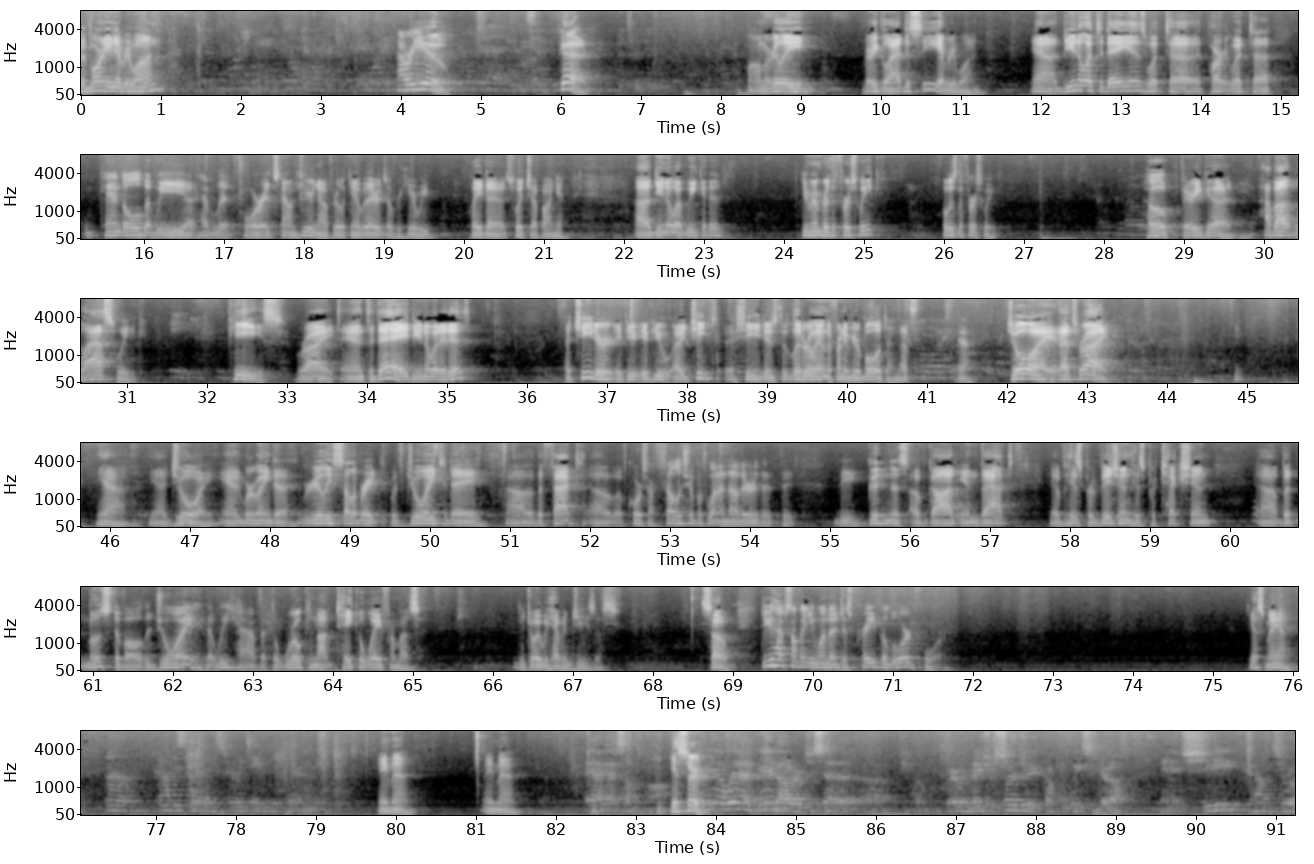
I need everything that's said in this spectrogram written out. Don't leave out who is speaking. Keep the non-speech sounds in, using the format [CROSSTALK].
Speaker 1: good morning, everyone. How are you? Good. Well, I'm really very glad to see everyone. Yeah. Do you know what today is? What uh, part? What uh, candle that we uh, have lit for? It's down here now. If you're looking over there, it's over here. We played a switch up on you. Uh, do you know what week it is? Do you remember the first week? What was the first week? Hope. Very good. How about last week? Peace. Right. And today, do you know what it is? A cheater. If you if you a cheat sheet is literally on the front of your bulletin. That's yeah. Joy. That's right. Yeah. Yeah. Joy. And we're going to really celebrate with joy today uh, the fact, of, of course, our fellowship with one another, the, the the goodness of God in that of his provision, his protection, uh, but most of all, the joy that we have that the world cannot take away from us, the joy we have in Jesus. So, do you have something you want to just praise the Lord for? Yes, ma'am.
Speaker 2: Um, God is good. He's really taking good care of
Speaker 1: me. Amen. Amen.
Speaker 3: Hey, I got something.
Speaker 1: Yes, sir.
Speaker 3: Yeah, we had a granddaughter just had a fairly major surgery a couple of weeks ago, and she comes through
